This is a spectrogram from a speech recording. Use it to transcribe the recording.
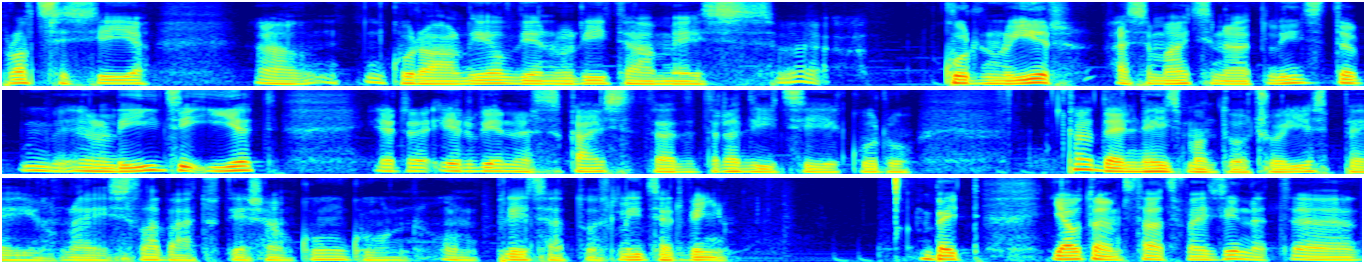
procesija, kurā lieldienu rītā mēs, kur nu ir, esam aicināti līdz, līdzi iet, uh, ir, ir viena skaista tāda tradīcija, kuru kādēļ neizmantot šo iespēju, lai slavētu tiešām kungu un, un priecātos līdz ar viņu. Bet jautājums tāds, vai zinat, eh,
